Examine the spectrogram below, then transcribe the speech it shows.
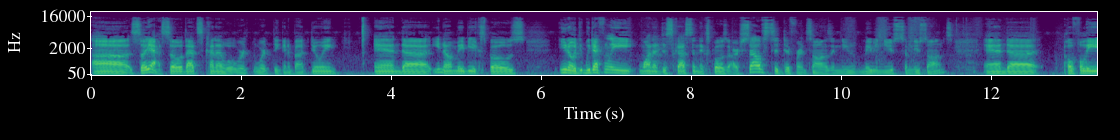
Uh, so yeah, so that's kind of what we're we're thinking about doing, and uh, you know maybe expose. You know, we definitely want to discuss and expose ourselves to different songs and new maybe new some new songs, and uh, hopefully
